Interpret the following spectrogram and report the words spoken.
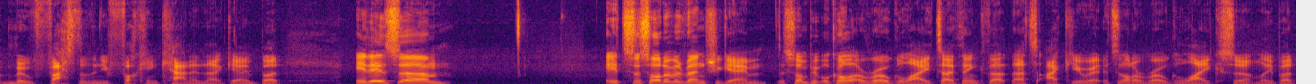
move faster than you fucking can in that game. But it is. Um, it's a sort of adventure game. Some people call it a rogue roguelite. I think that that's accurate. It's not a roguelike, certainly, but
